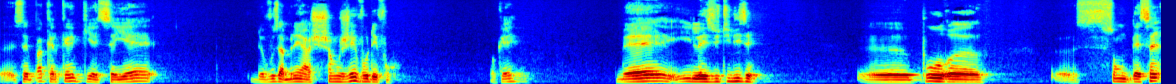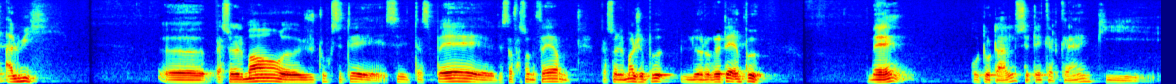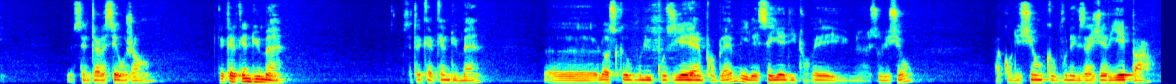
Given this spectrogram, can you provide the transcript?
euh, ce n'est pas quelqu'un qui essayait de vous amener à changer vos défauts. OK? Mais il les utilisait euh, pour son dessin à lui. Euh, personnellement, euh, je trouve que c'était cet aspect de sa façon de faire, personnellement, je peux le regretter un peu. Mais au total, c'était quelqu'un qui s'intéressait aux gens, c'était quelqu'un d'humain. C'était quelqu'un d'humain. Euh, lorsque vous lui posiez un problème, il essayait d'y trouver une solution, à condition que vous n'exagériez pas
